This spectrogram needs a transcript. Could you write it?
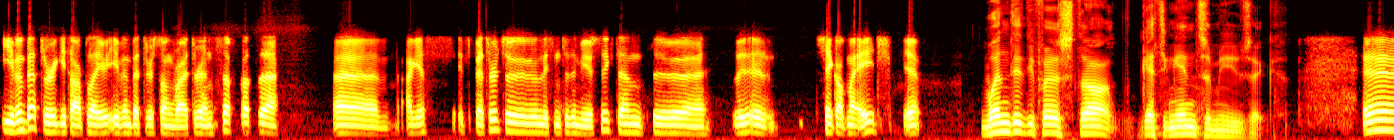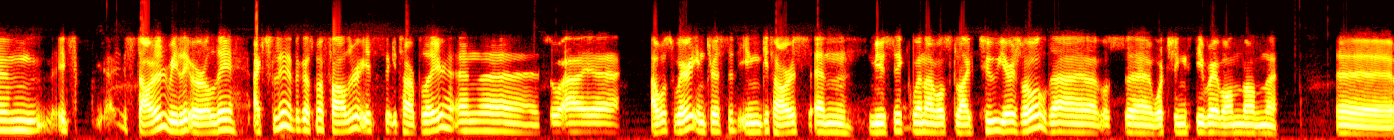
even better guitar player, even better songwriter and stuff. But uh, uh, I guess it's better to listen to the music than to uh, li- check out my age. Yeah. When did you first start getting into music? Um, it's it started really early, actually, because my father is a guitar player, and uh, so I uh, I was very interested in guitars and music when I was like two years old. I was uh, watching Steve Ray Vaughan on uh,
